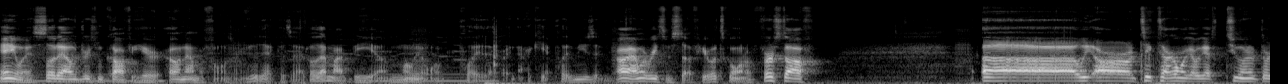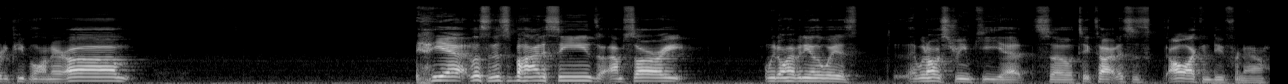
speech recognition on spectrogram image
anyway, slow down. We'll drink some coffee here. Oh, now my phone's ringing. Who the heck is that? Oh, that might be. Um, well, we don't want to play that right now. I can't play the music. All right, I'm gonna read some stuff here. What's going on? First off, uh, we are on TikTok. Oh my god, we got 230 people on there. Um, yeah, listen, this is behind the scenes. I'm sorry, we don't have any other way to. We don't have a stream key yet, so TikTok. This is all I can do for now.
